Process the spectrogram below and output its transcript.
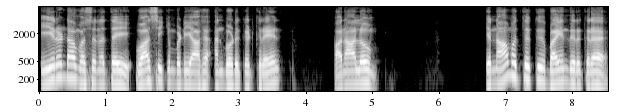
இரண்டாம் வசனத்தை வாசிக்கும்படியாக அன்போடு கேட்கிறேன். ஆனாலும் என் நாமத்துக்கு பயந்திருக்கிற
